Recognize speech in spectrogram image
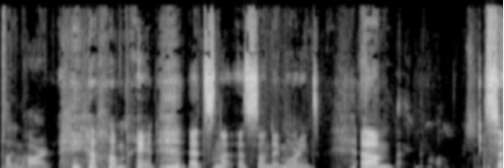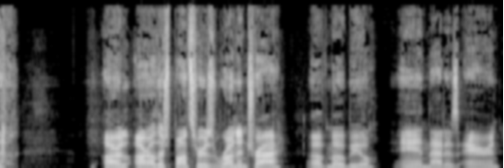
plug him hard oh man, that's not that's Sunday mornings. Um, so our our other sponsor is Run N Tri of Mobile, and that is Aaron,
